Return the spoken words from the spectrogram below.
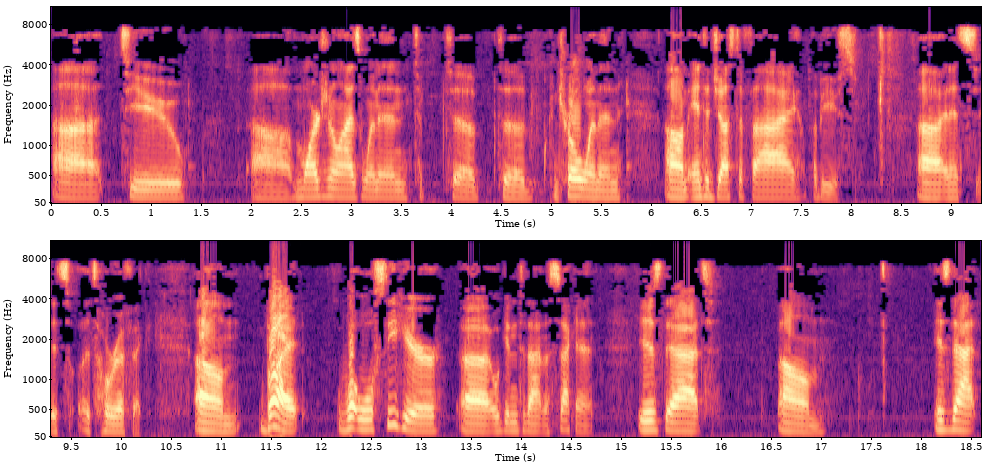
uh, to uh, marginalize women, to, to, to control women, um, and to justify abuse. Uh, and it's, it's, it's horrific. Um, but what we'll see here, uh, we'll get into that in a second, is that, um, is that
